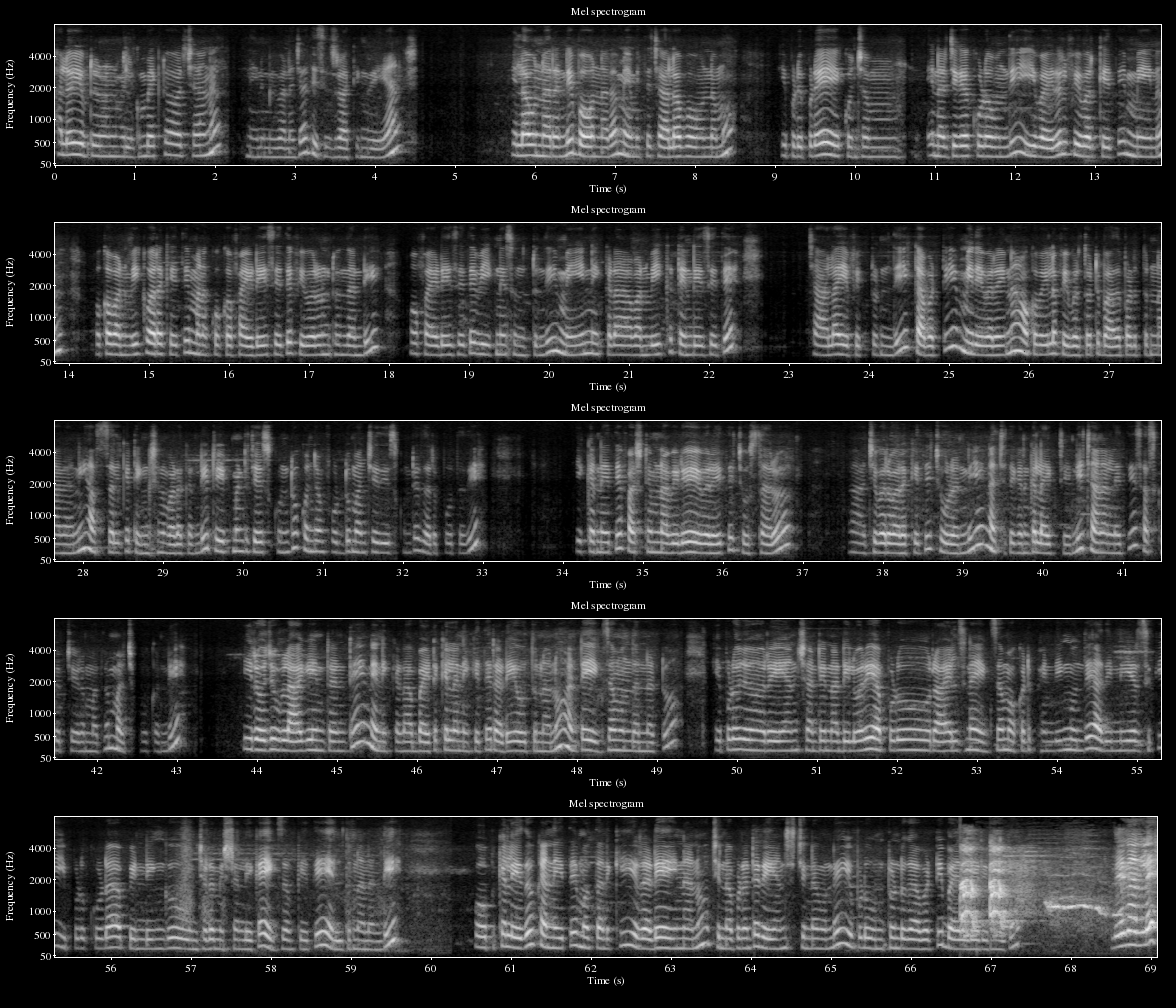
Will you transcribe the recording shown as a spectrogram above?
Hello everyone welcome back to our channel నేను మీ Vanaja this is rocking రియాన్స్ ఎలా ఉన్నారండి? బాగున్నారా? మేమైతే చాలా బాగున్నాము. ఇప్పుడిప్పుడే కొంచెం ఎనర్జీగా కూడా ఉంది. ఈ వైరల్ ఫీవర్కి అయితే మెయిన్ ఒక వన్ వీక్ వరకు అయితే మనకు ఒక ఫైవ్ డేస్ అయితే ఫీవర్ ఉంటుందండి. ఓ ఫైవ్ డేస్ అయితే వీక్నెస్ ఉంటుంది. మెయిన్ ఇక్కడ వన్ వీక్ టెన్ డేస్ అయితే చాలా ఎఫెక్ట్ ఉంది. కాబట్టి మీరు ఎవరైనా ఒకవేళ ఫీవర్ తోటి బాధపడుతున్నా కానీ అస్సలకి టెన్షన్ పడకండి. ట్రీట్మెంట్ చేసుకుంటూ కొంచెం ఫుడ్ మంచిగా తీసుకుంటే సరిపోతుంది. ఇక్కడనైతే ఫస్ట్ టైం నా వీడియో ఎవరైతే చూస్తారో చివరి వరకు అయితే చూడండి. నచ్చితే కనుక లైక్ చేయండి. ఛానల్ని అయితే సబ్స్క్రైబ్ చేయడం మాత్రం మర్చిపోకండి. ఈరోజు వ్లాగ్ ఏంటంటే నేను ఇక్కడ బయటకు వెళ్ళనీకైతే రెడీ అవుతున్నాను. అంటే ఎగ్జామ్ ఉందన్నట్టు. ఎప్పుడు రేయాన్స్ అంటే నా డెలివరీ అప్పుడు రాయాల్సిన ఎగ్జామ్ ఒకటి పెండింగ్ ఉంది. అది ఇన్ని ఇయర్స్కి ఇప్పుడు కూడా పెండింగ్ ఉంచడం ఇష్టం లేక ఎగ్జామ్కి అయితే వెళ్తున్నానండి. ఓపిక లేదు కానీ అయితే మొత్తానికి రెడీ అయినాను. చిన్నప్పుడు అంటే రేయాన్స్ చిన్నగా ఉండే ఇప్పుడు ఉంటుండు కాబట్టి బయలుదేరినాక. లేనలే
